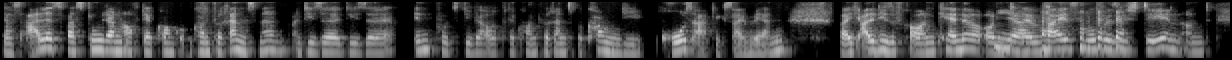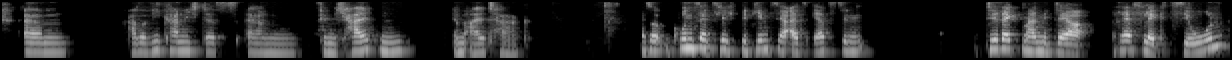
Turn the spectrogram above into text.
dass alles, was du dann auf der Kon Konferenz, ne, diese, diese Inputs, die wir auf der Konferenz bekommen, die großartig sein werden, weil ich all diese Frauen kenne und ja. äh, weiß, wofür sie stehen. Und ähm, aber wie kann ich das ähm, für mich halten im Alltag? Also grundsätzlich beginnt es ja als Ärztin direkt mal mit der Reflexion,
